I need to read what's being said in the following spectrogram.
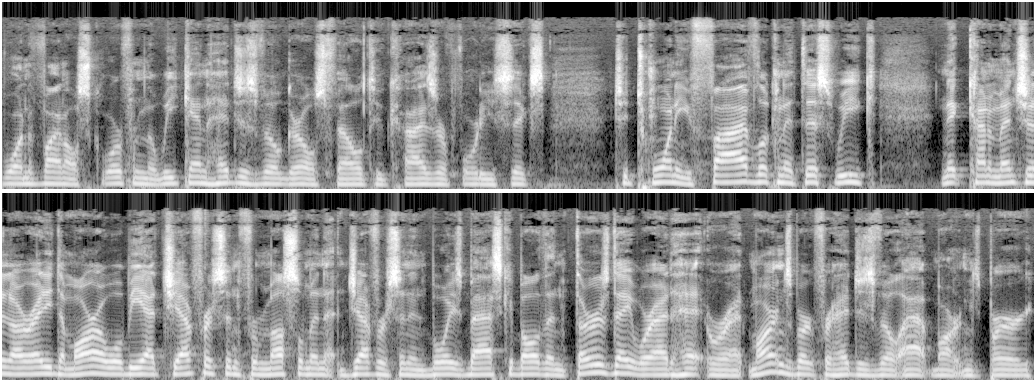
one final score from the weekend: Hedgesville girls fell to Keyser forty-six to twenty-five. Looking at this week, Nick kind of mentioned it already. Tomorrow we'll be at Jefferson for Musselman Jefferson and boys basketball. Then Thursday we're at he- we're at Martinsburg for Hedgesville at Martinsburg.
